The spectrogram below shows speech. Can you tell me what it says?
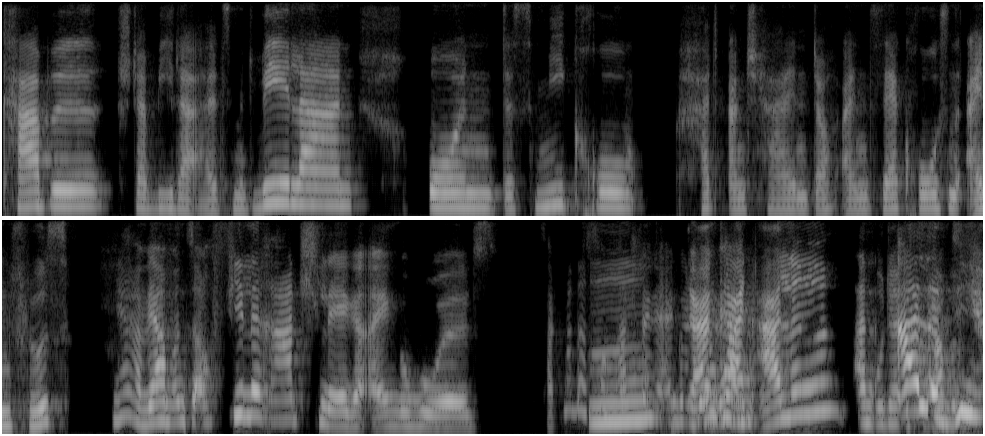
Kabel stabiler als mit WLAN und das Mikro hat anscheinend doch einen sehr großen Einfluss. Ja, wir haben uns auch viele Ratschläge eingeholt. Sagt man das so? Mm, danke an alle. An alle, die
